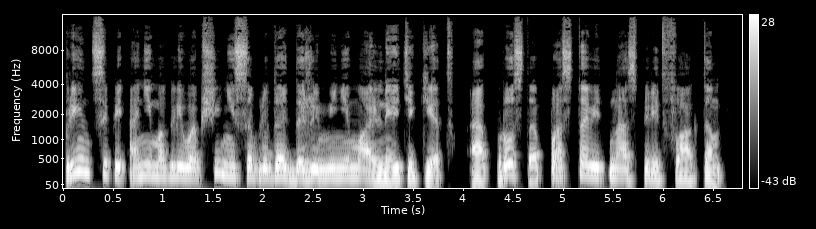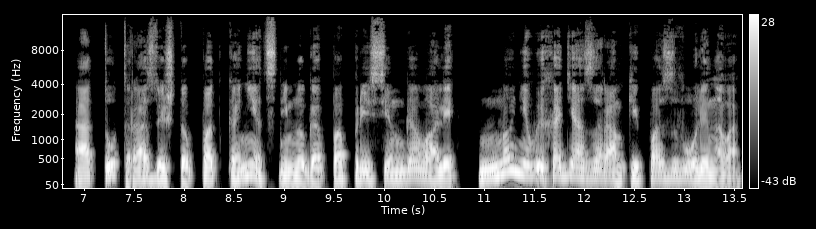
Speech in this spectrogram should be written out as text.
Принципе, они могли вообще не соблюдать даже минимальный этикет, а просто поставить нас перед фактом. А тут разве что под конец немного попрессинговали, но не выходя за рамки позволенного.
